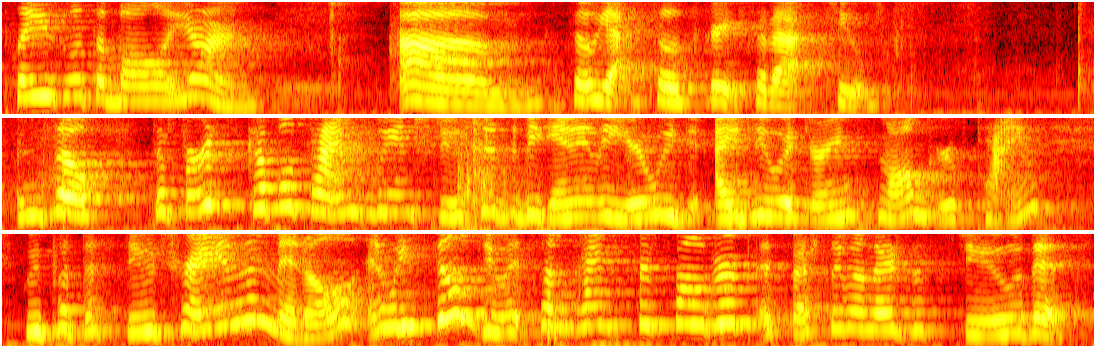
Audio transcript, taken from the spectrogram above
plays with a ball of yarn. Um so yeah so it's great for that too and so the first couple times we introduce it at the beginning of the year we do, i do it during small group time we put the stew tray in the middle, and we still do it sometimes for small group, especially when there's a stew that's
